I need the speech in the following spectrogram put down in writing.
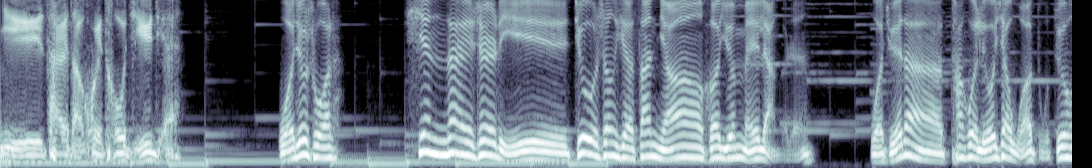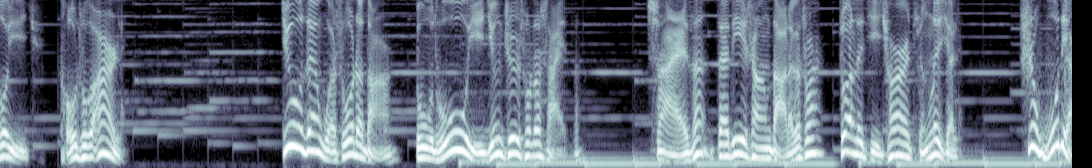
你猜他会投几点？我就说了，现在这里就剩下三娘和云美两个人，我觉得他会留下我赌最后一局，投出个二来。就在我说着档，赌徒已经掷出了骰子，骰子在地上打了个转，转了几圈停了下来，是五点。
